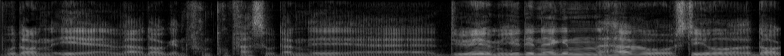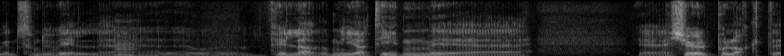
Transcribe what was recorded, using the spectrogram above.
hvordan er hverdagen for en professor? Den er Du er jo mye din egen herre og styrer dagen som du vil. Mm. og fyller mye av tiden med sjølpålagte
